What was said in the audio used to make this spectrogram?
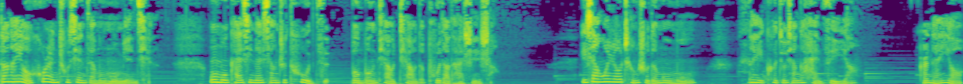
当男友忽然出现在木木面前。木木开心的像只兔子，蹦蹦跳跳的扑到他身上。一向温柔成熟的木木，那一刻就像个孩子一样，而男友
